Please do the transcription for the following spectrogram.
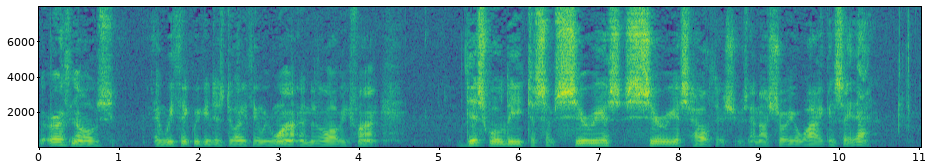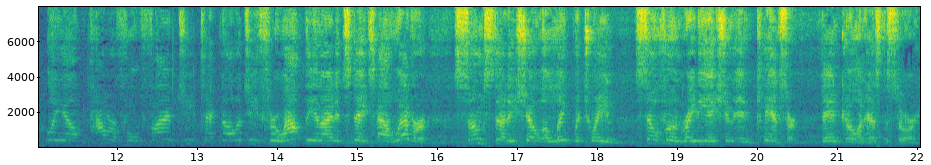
The Earth knows, and we think we can just do anything we want and it'll all be fine. This will lead to some serious, serious health issues, and I'll show you why I can say that. Powerful 5G technology throughout the United States. However, some studies show a link between cell phone radiation and cancer. Dan Cohen has the story.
